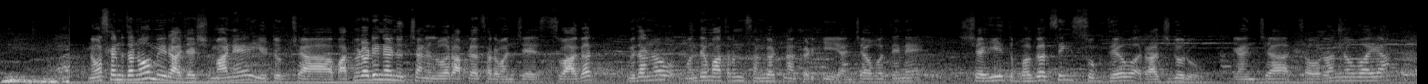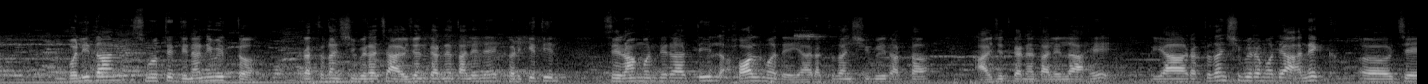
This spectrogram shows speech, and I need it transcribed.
नमस्कार मित्रांनो मी राजेश माने यूट्यूबच्या बातमी डॉट इन न्यूज चॅनलवर आपल्या सर्वांचे स्वागत. मित्रांनो वंदे मातरम संघटना खडकी यांच्या वतीने शहीद भगतसिंग सुखदेव राजगुरू यांच्या चौऱ्याण्णवाव्या बलिदान स्मृती दिनानिमित्त रक्तदान शिबिराचे आयोजन करण्यात आलेले आहे. खडकीतील श्रीराम मंदिरातील हॉलमध्ये या रक्तदान शिबिर आता आयोजित करण्यात आलेलं आहे. या रक्तदान शिबिरामध्ये अनेक जे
